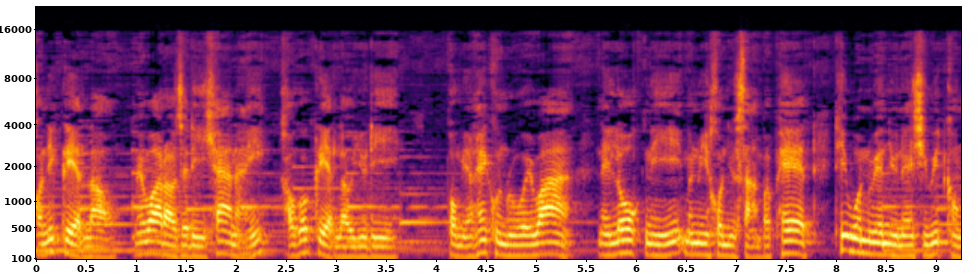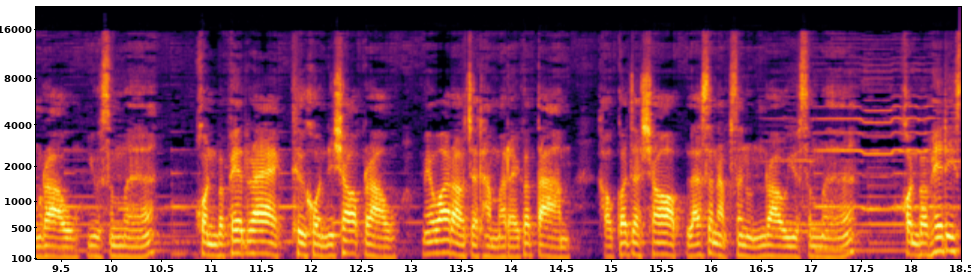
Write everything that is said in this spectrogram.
คนที่เกลียดเราไม่ว่าเราจะดีแค่ไหน เขาก็เกลียดเราอยู่ดี ผมอยากให้คุณรู้ไว้ว่า ในโลกนี้มันมีคนอยู่ 3 ประเภท ที่วนเวียนอยู่ในชีวิตของเราอยู่เสมอ คนประเภทแรกคือคนที่ชอบเรา ไม่ว่าเราจะทำอะไรก็ตาม เขาก็จะชอบและสนับสนุนเราอยู่เสมอ คนประเภทที่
